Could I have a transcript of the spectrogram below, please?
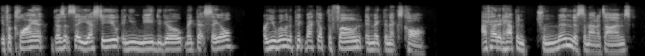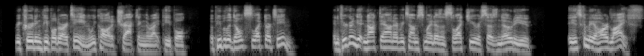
If a client doesn't say yes to you and you need to go make that sale, are you willing to pick back up the phone and make the next call? I've had it happen tremendous amount of times recruiting people to our team. We call it attracting the right people, but people that don't select our team. And if you're going to get knocked down every time somebody doesn't select you or says no to you, it's going to be a hard life.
